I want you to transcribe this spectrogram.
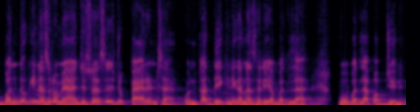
बंदों की नज़रों में आया जिस वजह से जो पेरेंट्स हैं उनका देखने का नज़रिया बदला है वो बदला है पबजी ने।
